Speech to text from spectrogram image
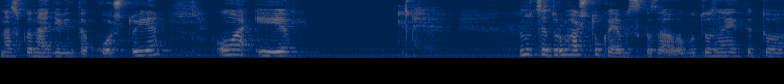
У нас в Канаді він так коштує. О, і ну, це друга штука, я би сказала, бо то, знаєте, то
